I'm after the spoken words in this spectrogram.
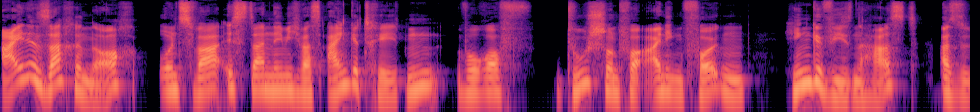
Eine Sache noch, und zwar ist dann nämlich was eingetreten, worauf du schon vor einigen Folgen hingewiesen hast. Also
